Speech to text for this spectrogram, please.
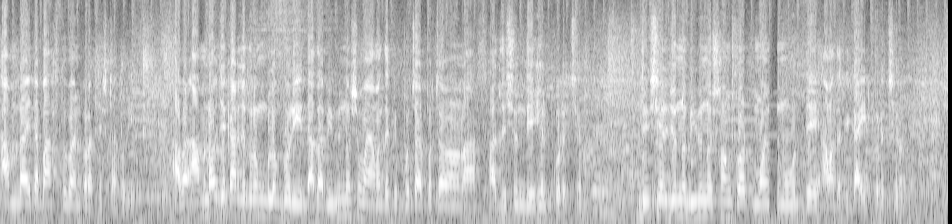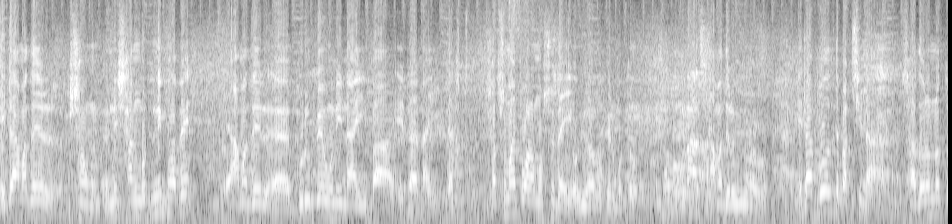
আমরা এটা বাস্তবায়ন করার চেষ্টা করি। আবার আমরাও যে কার্যক্রমগুলো করি, দাদা বিভিন্ন সময় আমাদেরকে প্রচার প্রচারণা সাজেশন দিয়ে হেল্প করেছেন। দেশের জন্য বিভিন্ন সংকটময় মুহূর্তে আমাদেরকে গাইড করেছেন। এটা আমাদের এমনি সাংগঠনিকভাবে আমাদের গ্রুপে উনি নাই বা এটা নাই। জাস্ট সবসময় পরামর্শ দেয় অভিভাবকের মতো। আমাদের অভিভাবক। এটা বলতে পারছি না। সাধারণত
